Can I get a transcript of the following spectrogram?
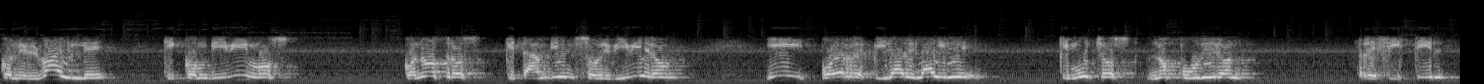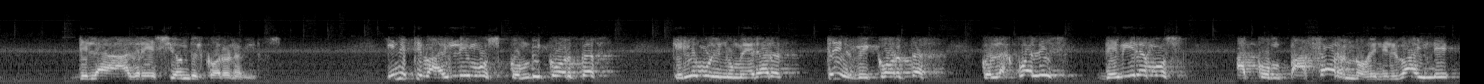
con el baile que convivimos con otros que también sobrevivieron y poder respirar el aire que muchos no pudieron resistir de la agresión del coronavirus. Y en este bailemos con B cortas, queríamos enumerar tres B cortas con las cuales debiéramos acompasarnos en el baile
